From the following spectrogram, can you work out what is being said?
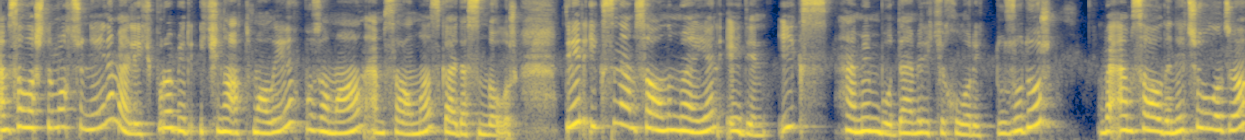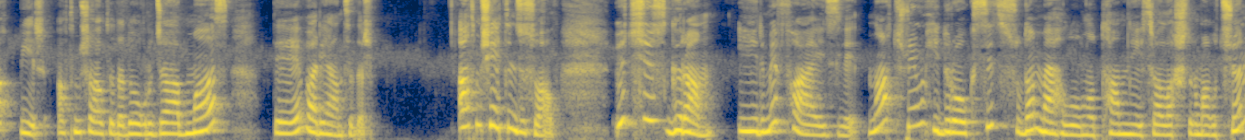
Əmsallaşdırmaq üçün nə etməliyik? Bura bir 2-ni atmalıyıq. Bu zaman əmsalımız qaydasında olur. Deyir X-in əmsalını müəyyən edin. X həmin bu dəmir 2 xlorid duzudur və əmsalı da neçə olacaq? 1. 66-da doğru cavabımız D variantıdır. 67-ci sual. 300 qram 20 faizli natrium hidroksid suda məhlulunu tam neytrallaşdırmaq üçün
